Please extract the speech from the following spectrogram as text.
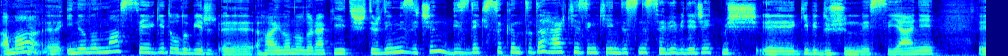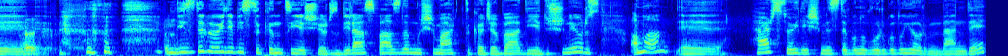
Ama e, inanılmaz sevgi dolu bir e, hayvan olarak yetiştirdiğimiz için bizdeki sıkıntı da herkesin kendisini sevebilecekmiş e, gibi düşünmesi. Yani e, Evet. biz de böyle bir sıkıntı yaşıyoruz. Biraz fazla mı şımarttık acaba diye düşünüyoruz. Ama e, her söyleşimizde bunu vurguluyorum ben de.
